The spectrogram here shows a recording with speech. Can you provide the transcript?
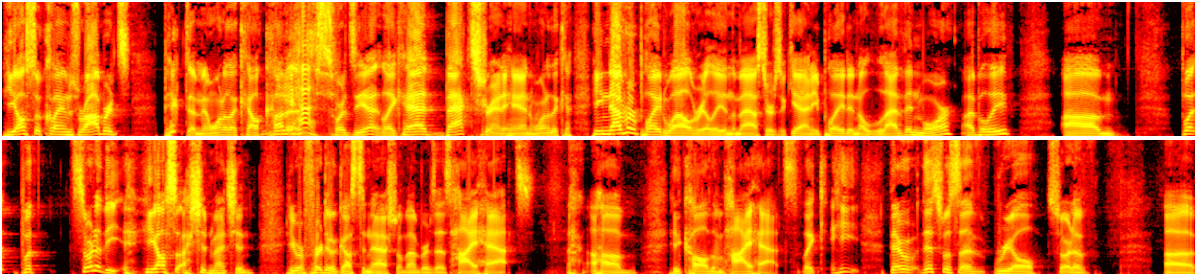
he also claims roberts picked him in one of the calcuttas Yes. towards the end like had back stranahan one of the he never played well really in the masters again. He played in 11 more i believe. Um, but but sort of the he also i should mention he referred to augusta national members as high hats um, he called them high hats like he there this was a real sort of uh,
